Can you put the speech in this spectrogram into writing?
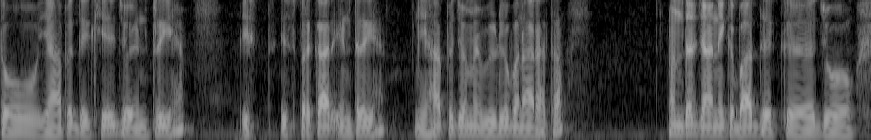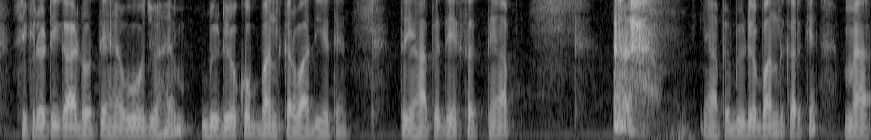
तो यहाँ पे देखिए जो एंट्री है, इस इस प्रकार एंट्री है। यहाँ पे जो मैं वीडियो बना रहा था अंदर जाने के बाद एक, जो सिक्योरिटी गार्ड होते हैं, वो जो है वीडियो को बंद करवा दिए थे। तो यहाँ पे देख सकते हैं आप। यहाँ पे वीडियो बंद करके मैं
